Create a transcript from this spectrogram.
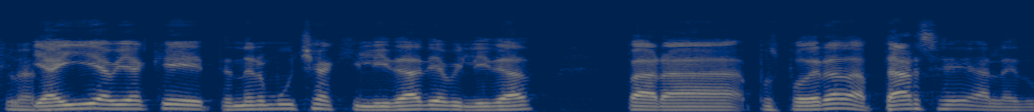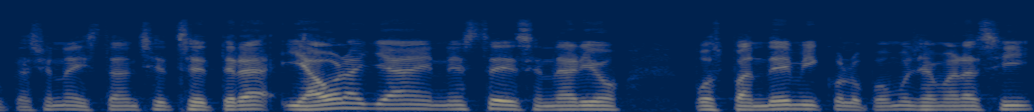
Claro. Y ahí había que tener mucha agilidad y habilidad para pues, poder adaptarse a la educación a distancia, etcétera. Y ahora ya en este escenario pospandémico, lo podemos llamar así,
